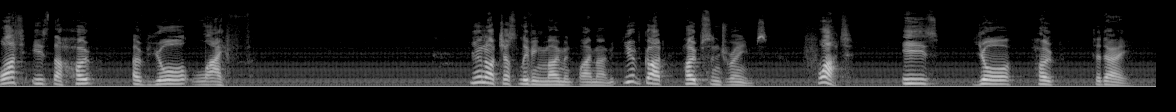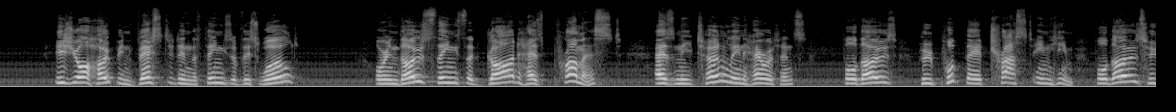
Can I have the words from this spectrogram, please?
What is the hope of your life? You're not just living moment by moment. You've got hopes and dreams. What is your hope today? Is your hope invested in the things of this world or in those things that God has promised as an eternal inheritance for those who put their trust in Him, for those who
